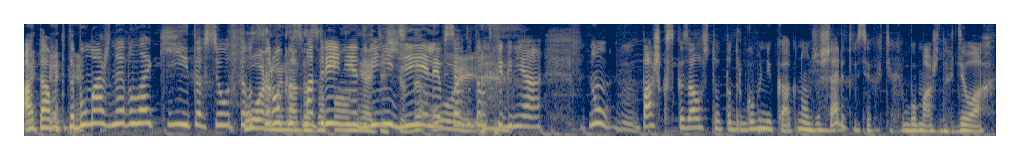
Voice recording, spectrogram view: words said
А там вот эта бумажная волокита, все вот это вот срок рассмотрения две недели, вся вот эта вот фигня. Ну, Пашка сказал, что по-другому никак. Но он же шарит во всех этих бумажных делах.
